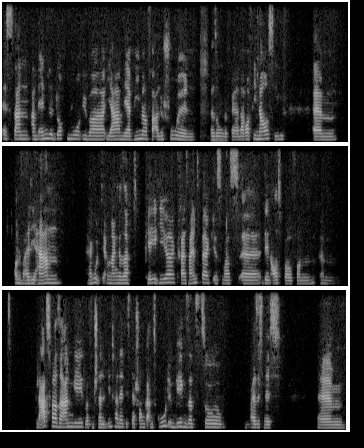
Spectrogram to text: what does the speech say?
es dann am Ende doch nur über ja mehr Beamer für alle Schulen, also mhm. ungefähr, darauf hinauslief. Ähm, und weil die Herren, ja gut, die haben dann gesagt, okay, hier, Kreis Heinsberg ist, was äh, den Ausbau von ähm, Glasfaser angeht oder von schnellem Internet, ist der schon ganz gut im Gegensatz zu, weiß ich nicht, ähm,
